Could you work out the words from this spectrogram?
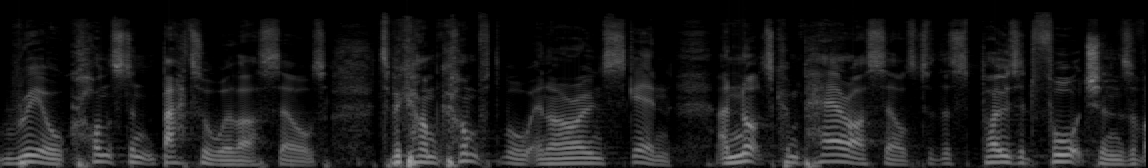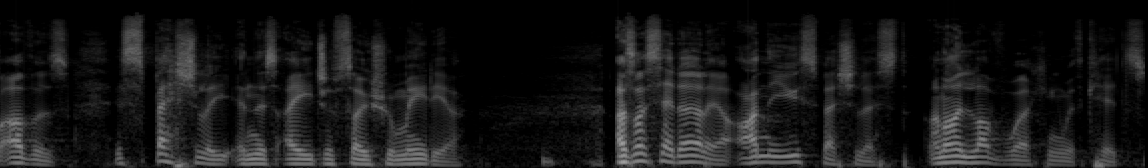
real, constant battle with ourselves to become comfortable in our own skin and not to compare ourselves to the supposed fortunes of others, especially in this age of social media. As I said earlier, I'm the youth specialist and I love working with kids,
